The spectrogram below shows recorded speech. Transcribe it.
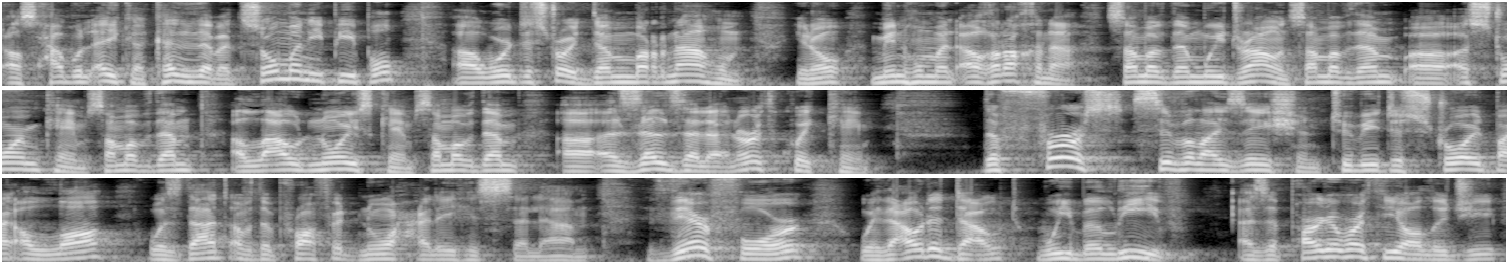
أصحاب الأيكة كذبت so many people uh, were destroyed دمرناهم you know منهم من أغرقنا some of them we drowned some of them uh, a storm came some of them a loud noise came some of them uh, a zelzala an earthquake came the first civilization to be destroyed by Allah was that of the Prophet Nuh alayhi salam. Therefore, without a doubt, we believe as a part of our theology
